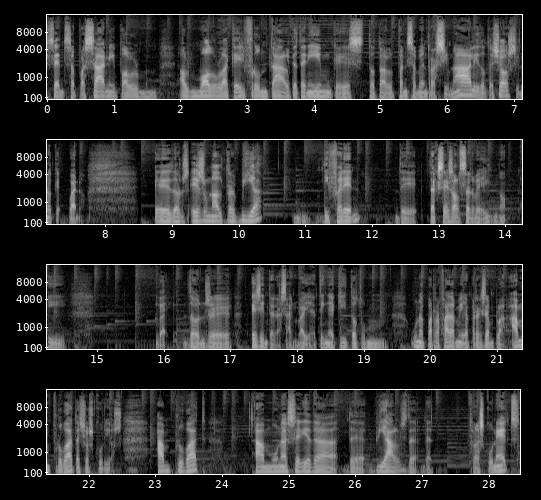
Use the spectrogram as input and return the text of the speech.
sense passar ni pel el mòdul aquell frontal que tenim, que és tot el pensament racional i tot això, sinó que, bueno, eh, doncs és una altra via diferent d'accés al cervell, no? I, bé, doncs eh, és interessant. Vaja, tinc aquí tot un, una parrafada. Mira, per exemple, han provat, això és curiós, han provat amb una sèrie de, de vials, de, de flasconets,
